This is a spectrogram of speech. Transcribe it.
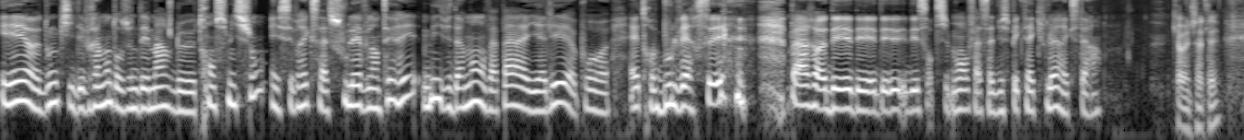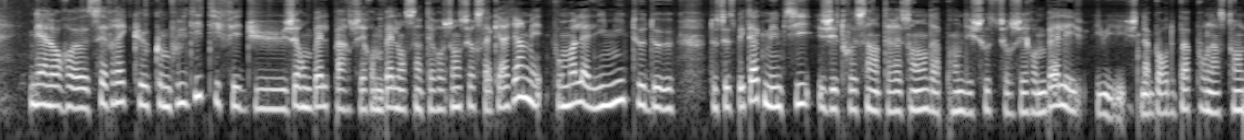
Et euh, donc, il est vraiment dans une démarche de transmission. Et c'est vrai que ça soulève l'intérêt, mais évidemment, on ne va pas y aller pour être bouleversé par des, des, des sentiments face à du spectaculaire, etc. Karine Châtelet mais alors, euh, c'est vrai que, comme vous le dites, il fait du Jérôme Bell par Jérôme Bell en s'interrogeant sur sa carrière. Mais pour moi, la limite de, de ce spectacle, même si j'ai trouvé ça intéressant d'apprendre des choses sur Jérôme Bell, et, je n'aborde pas pour l'instant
